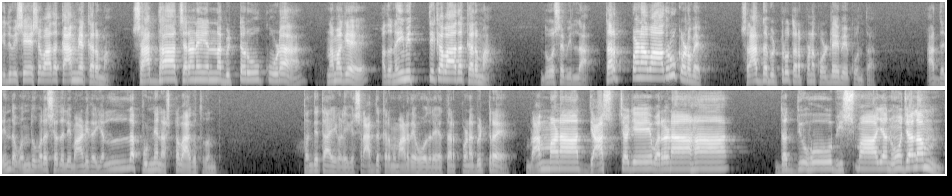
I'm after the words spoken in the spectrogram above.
ಇದು ವಿಶೇಷವಾದ ಕಾಮ್ಯಕರ್ಮ. ಶ್ರಾದ್ದಾಚರಣೆಯನ್ನು ಬಿಟ್ಟರೂ ಕೂಡ ನಮಗೆ ಅದು ನೈಮಿತ್ತಿಕವಾದ ಕರ್ಮ. ದೋಷವಿಲ್ಲ. ತರ್ಪಣವಾದರೂ ಕೊಡಬೇಕು. ಶ್ರಾದ್ದ ಬಿಟ್ಟರೂ ತರ್ಪಣ ಕೊಡಲೇಬೇಕು ಅಂತ. ಆದ್ದರಿಂದ ಒಂದು ವರ್ಷದಲ್ಲಿ ಮಾಡಿದ ಎಲ್ಲ ಪುಣ್ಯ ನಷ್ಟವಾಗುತ್ತದಂತೆ. ತಂದೆ ತಾಯಿಗಳಿಗೆ ಶ್ರಾದ್ದ ಕರ್ಮ ಮಾಡದೆ ಹೋದರೆ ತರ್ಪಣ ಬಿಟ್ಟರೆ ಬ್ರಾಹ್ಮಣಾದ್ಯಾಶ್ಚಯೇ ವರ್ಣಾ ದದ್ಯುಹೂ ಭೀಷ್ಮಾಯ ನೋಜಲಂ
